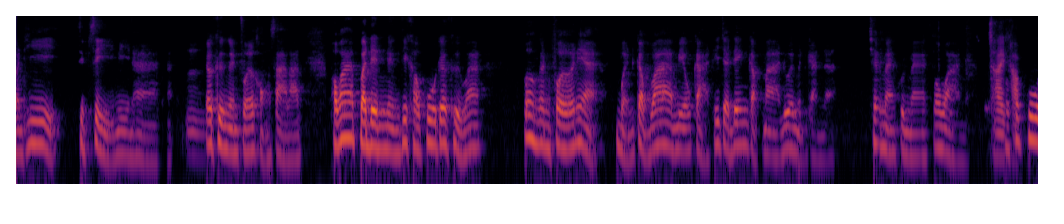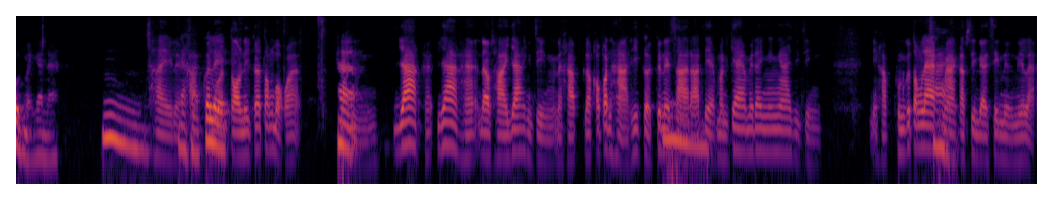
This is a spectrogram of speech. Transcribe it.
วันที่ 14 มีนาก็คือเงินเฟอ้อของสหรัฐ เพราะว่าประเด็นหนึ่งที่เขาพูดก็คือว่าเออเงินเฟอ้อเนี่ยเหมือนกับว่ามีโอกาสที่จะเด้งกลับมาด้วยเหมือนกันนะใช่ไหมคุณแม่เมื่อวานใช่ครับเขาพูดเหมือนกันนะใช่เลยครับ ก็เลยตอนนี้ก็ต้องบอกว่า ยากยากฮะดาวทายยากจริง ๆ นะครับ แล้วก็ปัญหาที่เกิดขึ้นในสหรัฐเนี่ยมันแก้ไม่ได้ง่าย ๆ จริงๆนี่ครับคุณก็ต้องแลกมากับสิ่งใดสิ่งหนึ่งนี่แหละ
